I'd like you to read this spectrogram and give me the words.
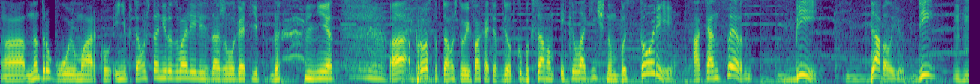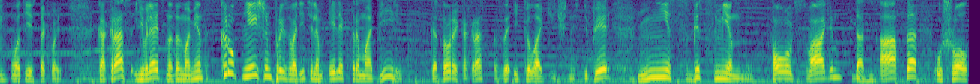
а, на другую марку. И не потому, что они развалились, даже логотип. Да, нет. А просто потому, что УЕФА хотят сделать кубок самым экологичным в истории, а концерн BWD вот есть такой. Как раз является на данный момент крупнейшим производителем электромобилей, который как раз за экологичность. Теперь не бессменный Volkswagen Das Auto ушел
